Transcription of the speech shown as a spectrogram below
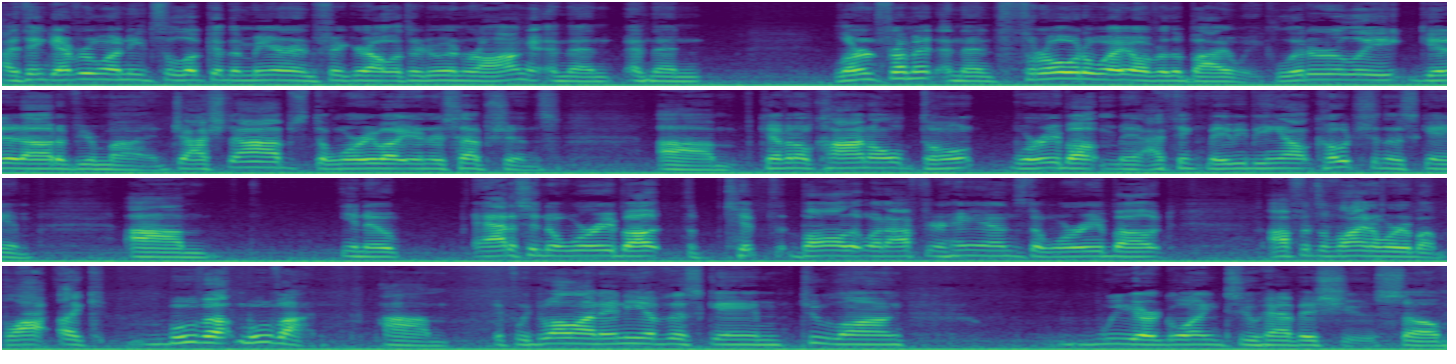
I think everyone needs to look in the mirror and figure out what they're doing wrong, and then and then learn from it, and then throw it away over the bye week. Literally, get it out of your mind. Josh Dobbs, don't worry about your interceptions. Um, Kevin O'Connell, don't worry about. Me. I think maybe being out coached in this game. Um, you know, Addison, don't worry about the tip ball that went off your hands. Don't worry about offensive line. Don't worry about block. Like move up, move on. Um, if we dwell on any of this game too long, we are going to have issues. So,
